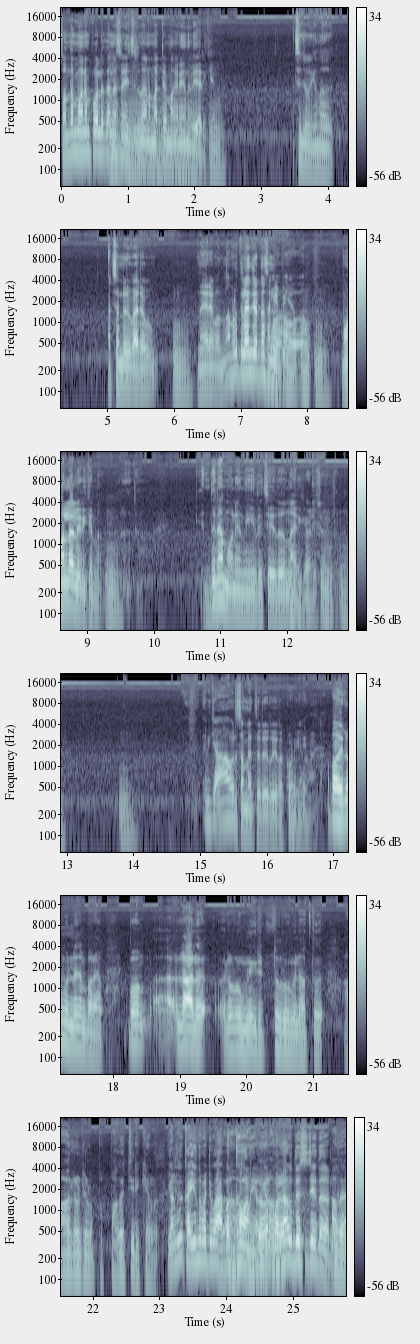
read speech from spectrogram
സ്വന്തം മോനെ പോലെ തന്നെ സ്നേഹിച്ചിരുന്നതാണ് മറ്റേ മകനെ എന്ന് വിചാരിക്കാം. അച്ഛൻ ചോദിക്കുന്നത് അച്ഛന്റെ ഒരു വരവും നേരെ വന്നു. നമ്മൾ തിലാഞ്ചേട്ടനെ സങ്കല്പിക്കാം. മോഹൻലാൽ ഇരിക്കുന്നു. എന്തിനാ മോനെ നീ ഇത് ചെയ്തതെന്നായിരിക്കും അയാൾ ചോദിക്കുന്നത്. എനിക്ക് ആ ഒരു സമയത്ത് ഒരു റീ റെക്കോർഡിംഗ് ആണ് വേണ്ടത് അപ്പോൾ അതിന് മുന്നേ ഞാൻ പറയാം. ഇപ്പം ലാൽ ഒരു റൂമിൽ ഇരുട്ട് റൂമിനകത്ത് ആരുടെ പകച്ചിരിക്കുകയാണ് ഇയാൾക്ക് കയ്യിൽ നിന്ന് പറ്റിയ അബദ്ധമാണ് ഇയാൾ. ഇയാൾ കൊല്ലാൻ ഉദ്ദേശിച്ച് ചെയ്തതല്ല അതെ.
